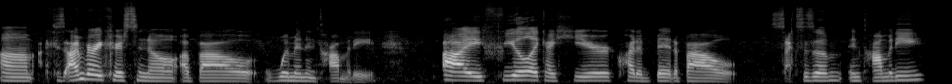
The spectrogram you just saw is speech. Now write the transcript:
um because i'm very curious to know about women in comedy i feel like i hear quite a bit about sexism in comedy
